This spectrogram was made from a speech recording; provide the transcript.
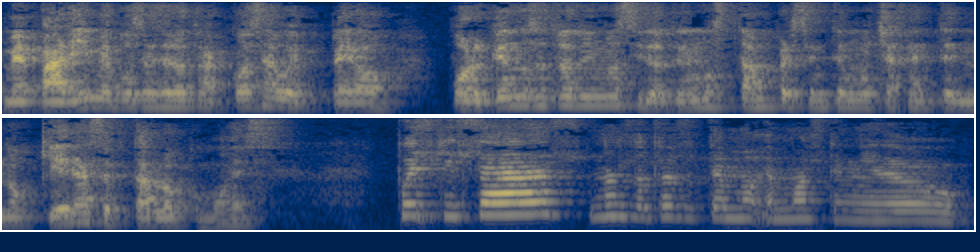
Me paré y me puse a hacer otra cosa, güey, pero ¿por qué nosotros mismos, si lo tenemos tan presente, mucha gente no quiere aceptarlo como es? Pues quizás nosotros hemos tenido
